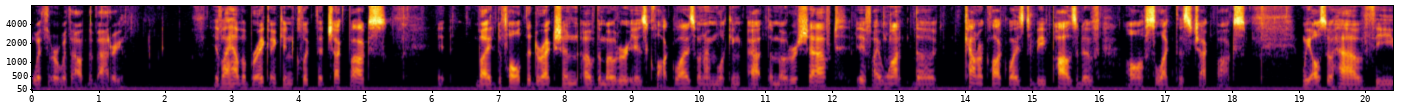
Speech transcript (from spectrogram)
with or without the battery. If I have a brake, I can click the checkbox. by default, the direction of the motor is clockwise when I'm looking at the motor shaft. If I want the counterclockwise to be positive, I'll select this checkbox. We also have the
